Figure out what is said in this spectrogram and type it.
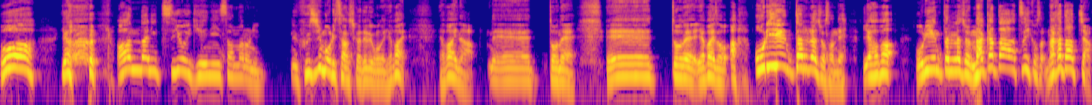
おー、や、あんなに強い芸人さんなのに、藤森さんしか出てこない。やばい。やばいな。えー、っとね、えー、っとね、やばいぞ。あ、オリエンタルラジオさんね。やば。オリエンタルラジオ、中田敦彦さん。中田あっちゃん。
